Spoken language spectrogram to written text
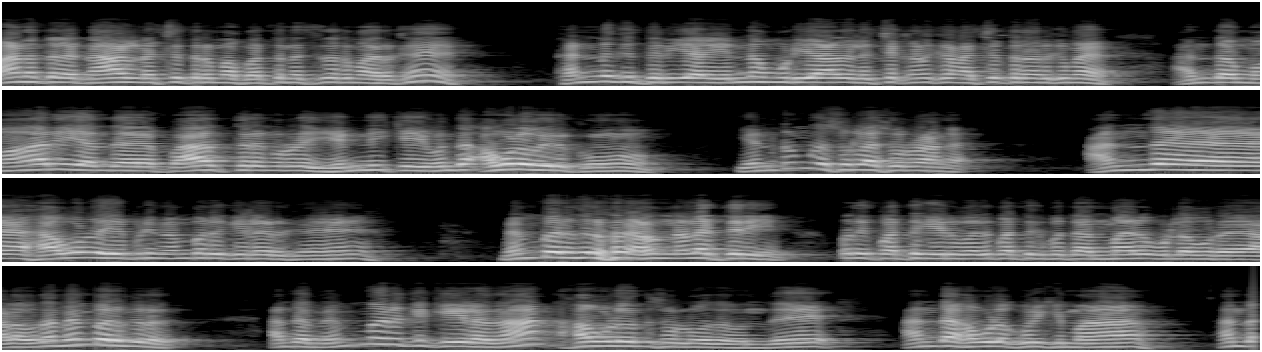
வானத்தில் நாலு நட்சத்திரமா பத்து நட்சத்திரமா இருக்கு. கண்ணுக்கு தெரியாது எண்ண முடியாத லட்சக்கணக்கான நட்சத்திரம் இருக்குமே அந்த மாதிரி அந்த பாத்திரங்களோட எண்ணிக்கை வந்து அவ்வளோ இருக்கும் என்றும் ரசூல்லா சொல்கிறாங்க அந்த ஹவுல் எப்படி மெம்பரு கீழே இருக்கு? மெம்பருங்கிற நல்லா தெரியும். ஒரு பத்துக்கு இருபது பத்துக்கு பத்து அந்த மாதிரி உள்ள ஒரு அளவு தான் மெம்பருங்கிறது அந்த மெம்பருக்கு கீழே தான் ஹவுலுன்னு சொல்வது வந்து அந்த ஹவுலை குறிக்குமா? அந்த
